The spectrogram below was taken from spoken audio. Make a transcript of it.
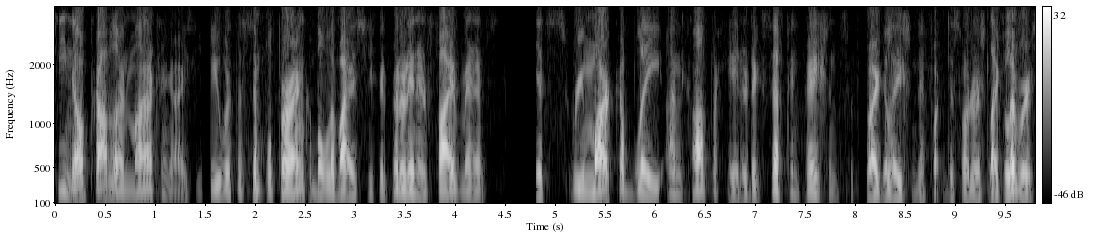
see no problem in monitoring ICP with a simple parenchymal device. You can put it in in five minutes. It's remarkably uncomplicated, except in patients with coagulation disorders like livers.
